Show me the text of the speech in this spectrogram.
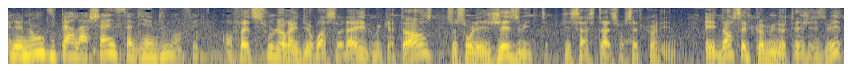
Le nom du Père Lachaise, ça vient d'où en fait? En fait, sous le règne du roi Soleil, Louis XIV, ce sont les jésuites qui s'installent sur cette colline. Et dans cette communauté jésuite,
